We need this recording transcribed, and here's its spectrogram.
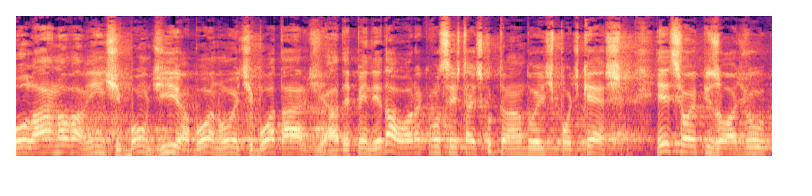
Olá novamente, bom dia, boa noite, boa tarde, a depender da hora que você está escutando este podcast. Esse é o episódio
